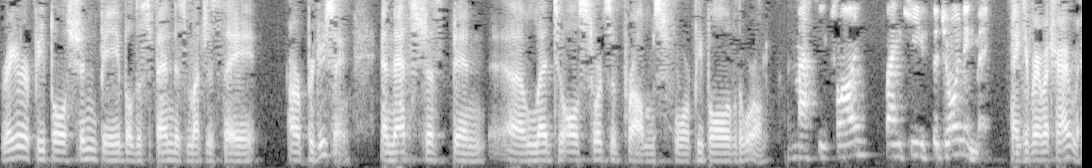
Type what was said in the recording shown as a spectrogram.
regular people shouldn't be able to spend as much as they are producing. And that's just been uh, led to all sorts of problems for people all over the world. Matthew Klein, thank you for joining me. Thank you very much for having me.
